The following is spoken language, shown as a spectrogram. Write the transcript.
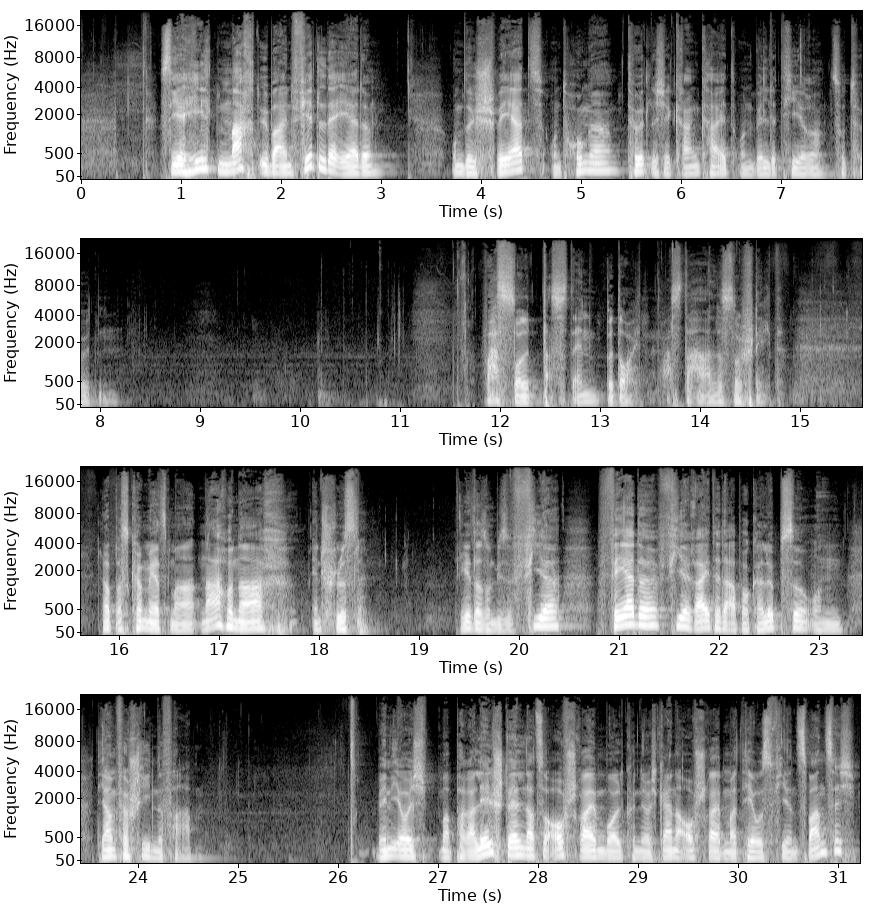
Sie erhielten Macht über ein Viertel der Erde, um durch Schwert und Hunger, tödliche Krankheit und wilde Tiere zu töten. Was soll das denn bedeuten? Was da alles so steht. Ich glaube, das können wir jetzt mal nach und nach entschlüsseln. Hier geht also um diese vier Pferde, vier Reiter der Apokalypse und die haben verschiedene Farben. Wenn ihr euch mal Parallelstellen dazu aufschreiben wollt, könnt ihr euch gerne aufschreiben Matthäus 24,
